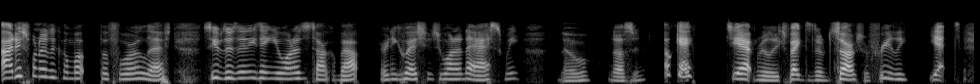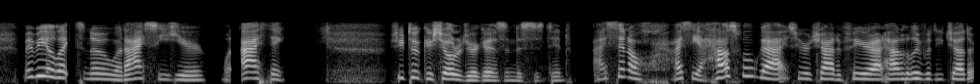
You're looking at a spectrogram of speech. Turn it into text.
I just wanted to come up before I left, see if there's anything you wanted to talk about, or any questions you wanted to ask me. No, nothing. Okay. She hadn't really expected him to talk so freely yet. Maybe you'd like to know what I see here, what I think. She took his shoulder jerk as an assistant. I see a, I see a house full of guys who are trying to figure out how to live with each other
